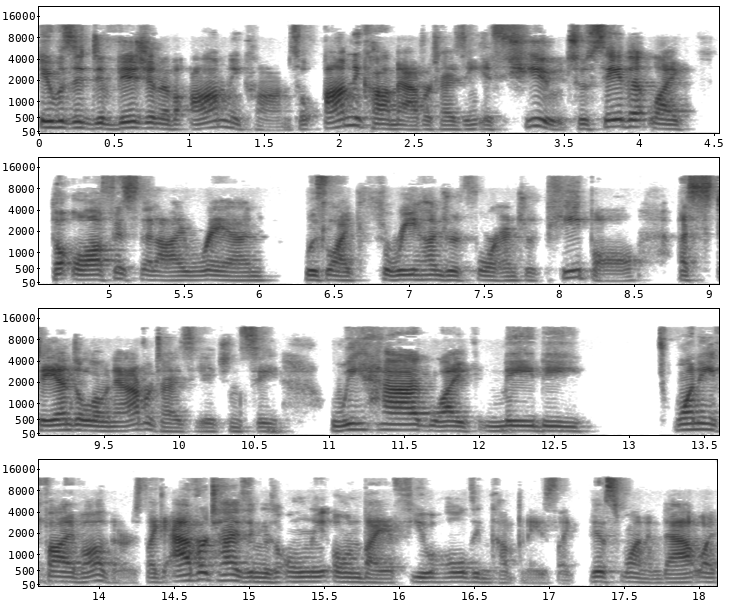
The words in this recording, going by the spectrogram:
it was a division of Omnicom. So Omnicom advertising is huge. So say that like the office that I ran was like 300, 400 people, a standalone advertising agency. We had like maybe 25 others. Like advertising is only owned by a few holding companies, like this one and that one.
